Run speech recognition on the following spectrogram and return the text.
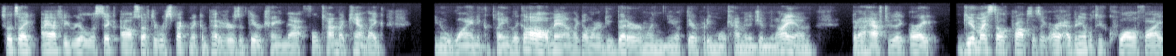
So it's like I have to be realistic. I also have to respect my competitors if they're training that full time. I can't like, you know, whine and complain like, oh man, like I want to do better when you know if they're putting more time in the gym than I am. But I have to be like, all right, give myself props. It's like, all right, I've been able to qualify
